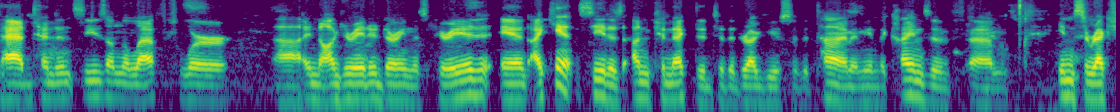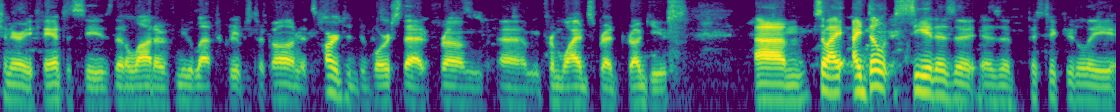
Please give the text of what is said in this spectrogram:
bad tendencies on the left were uh, inaugurated during this period, and I can't see it as unconnected to the drug use of the time. I mean, the kinds of um, insurrectionary fantasies that a lot of new left groups took on, it's hard to divorce that from um, from widespread drug use. Um, so I, I don't see it as a as a particularly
